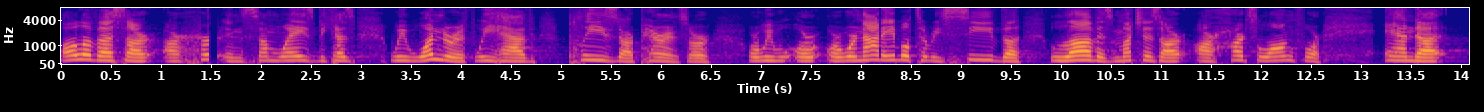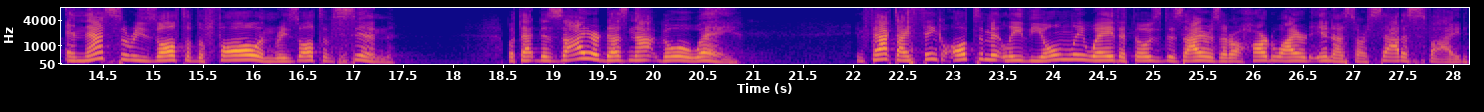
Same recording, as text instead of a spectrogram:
All of us are, are hurt in some ways because we wonder if we have pleased our parents or, or, we, or, or we're not able to receive the love as much as our, our hearts long for. And, uh, and that's the result of the fall and result of sin. But that desire does not go away. In fact, I think ultimately the only way that those desires that are hardwired in us are satisfied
